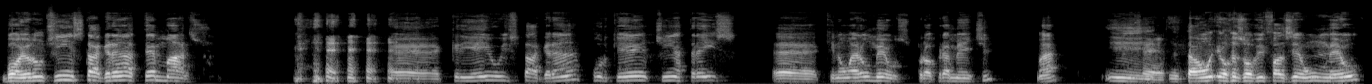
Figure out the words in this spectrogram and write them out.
Bom, eu não tinha Instagram até março. é, criei o Instagram porque tinha três é, que não eram meus propriamente, né? E certo. então eu resolvi fazer um meu,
